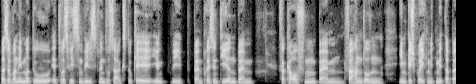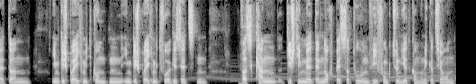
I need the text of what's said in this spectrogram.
Also wann immer du etwas wissen willst, wenn du sagst, okay, irgendwie beim Präsentieren, beim Verkaufen, beim Verhandeln, im Gespräch mit Mitarbeitern, im Gespräch mit Kunden, im Gespräch mit Vorgesetzten, was kann die Stimme denn noch besser tun? Wie funktioniert Kommunikation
